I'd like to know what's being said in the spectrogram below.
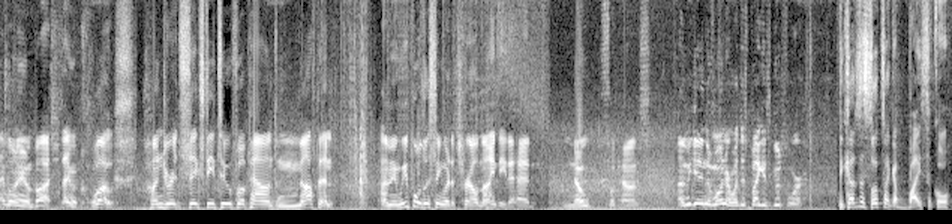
That won't even budge. It's not even close. 162 foot-pounds, nothing. I mean, we pulled this thing with a Trail 90 that had no foot-pounds. I'm beginning to wonder what this bike is good for. Because this looks like a bicycle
